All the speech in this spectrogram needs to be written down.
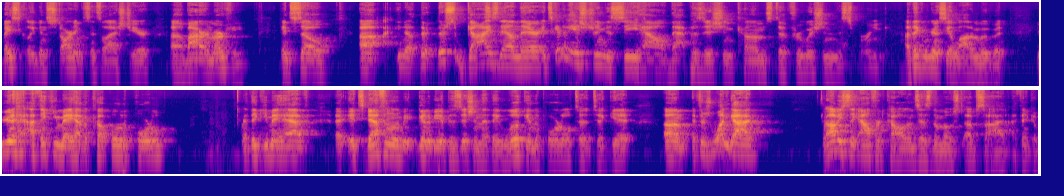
basically been starting since last year, uh, Byron Murphy. And so, uh, you know, there, there's some guys down there. It's going to be interesting to see how that position comes to fruition this spring. I think we're going to see a lot of movement. You're going to, ha- I think you may have a couple in the portal. I think you may have, uh, it's definitely going to be a position that they look in the portal to, to get. Um, if there's one guy, obviously Alfred Collins has the most upside, I think, of,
